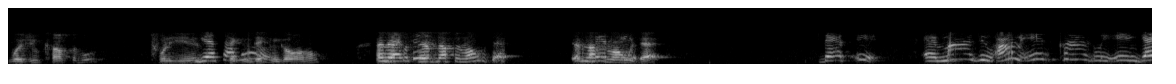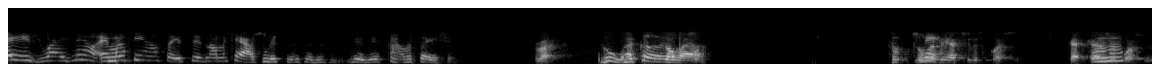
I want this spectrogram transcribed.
Was you comfortable twenty years Yes, taking dick and going home? And that's That's what, there's nothing wrong with that. There's nothing That's wrong it. with that. That's it. And mind you, I'm in, currently engaged right now, and my fiance is sitting on the couch listening to this this conversation. Right. Who? Because So, so, so, so let me ask you this question. Can, can I ask you a mm-hmm. question?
